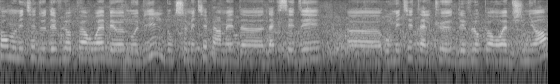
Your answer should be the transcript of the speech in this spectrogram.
forme au métier de développeur web et mobile, donc ce métier permet d'accéder euh, aux métiers tels que développeur web junior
